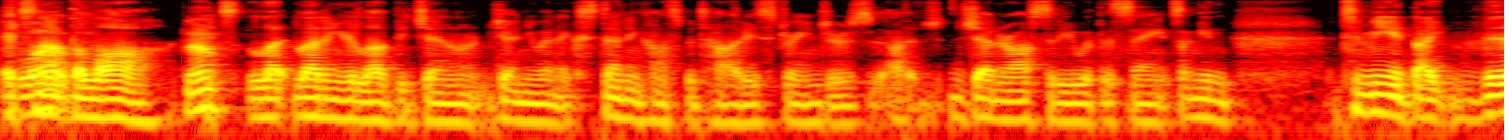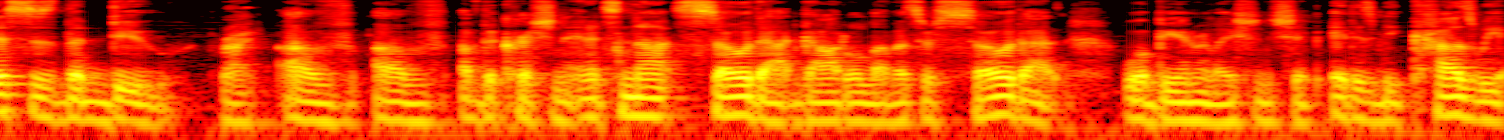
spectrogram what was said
It's, it's not the law. No. It's le- letting your love be genuine, genuine extending hospitality to strangers, uh, generosity with the saints. I mean, to me, like this is the do right. of of of the Christian, and it's not so that God will love us or so that we'll be in relationship. It is because we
